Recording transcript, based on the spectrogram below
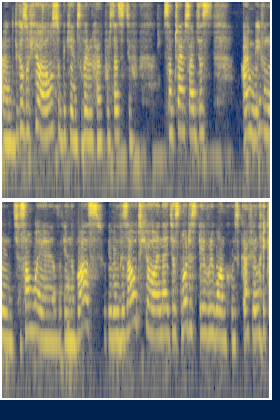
And because of her i also became very hypersensitive. Sometimes i'm just i'm even somewhere in the bus even without her and i just notice everyone who's coughing like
